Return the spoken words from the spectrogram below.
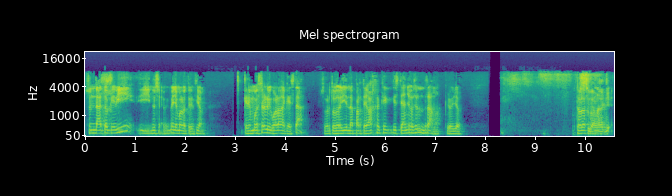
Es un dato que vi y no sé, a mí me llamó la atención. Que demuestra lo igualada que está. Sobre todo ahí en la parte baja, que, que este año va a ser un drama, creo yo. Todas las la, verdad que,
